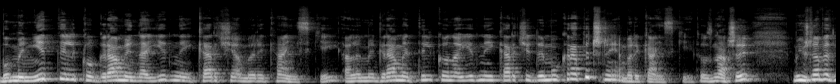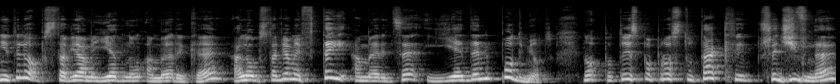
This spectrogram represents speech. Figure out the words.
bo my nie tylko gramy na jednej karcie amerykańskiej, ale my gramy tylko na jednej karcie demokratycznej amerykańskiej. To znaczy, my już nawet nie tyle obstawiamy jedną Amerykę, ale obstawiamy w tej Ameryce jeden podmiot. No to, to jest po prostu tak przedziwne,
